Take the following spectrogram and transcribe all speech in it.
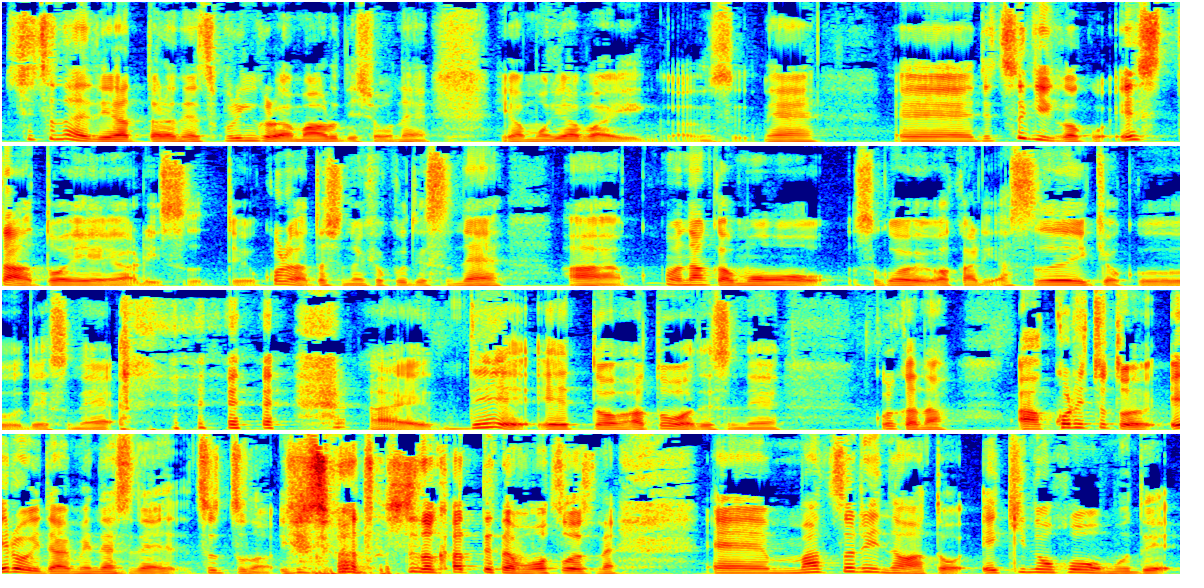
室内でやったらね、スプリンクラー回るでしょうね。いや、もうやばいですよね。えー、で、次がこう、エスターとエアリスっていう、これは私の曲ですね。はい、これもなんかもう、すごいわかりやすい曲ですね。はい。で、えっ、ー、と、あとはですね、これかな。あ、これちょっとエロい題名ですね。ツッツの。いや、私の勝手な妄想ですね。えー、祭りの後、駅のホームで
